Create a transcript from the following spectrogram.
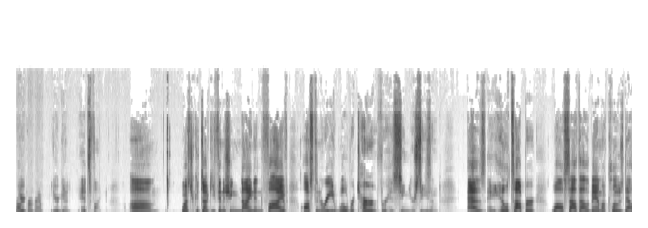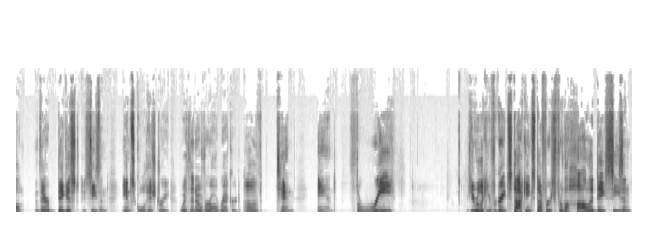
wrong You're- program. You're good. It's fine. Um, Western Kentucky finishing nine and five. Austin Reed will return for his senior season as a hilltopper, while South Alabama closed out their biggest season in school history with an overall record of ten and three. If you were looking for great stocking stuffers for the holiday season,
